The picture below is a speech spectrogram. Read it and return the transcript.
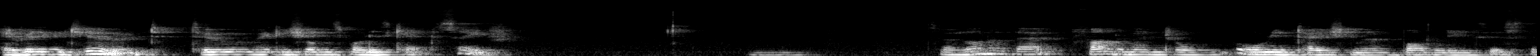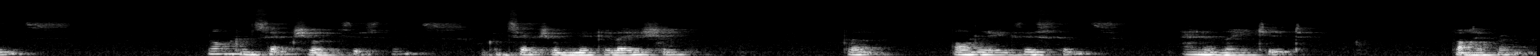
everything attuned to making sure this body is kept safe. Mm. So a lot of that fundamental orientation around bodily existence, not conceptual existence or conceptual manipulation, but bodily existence, animated, vibrant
